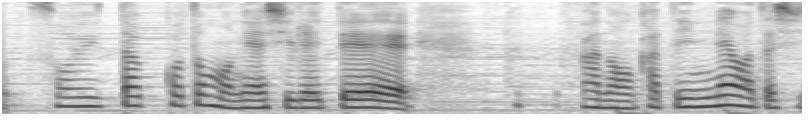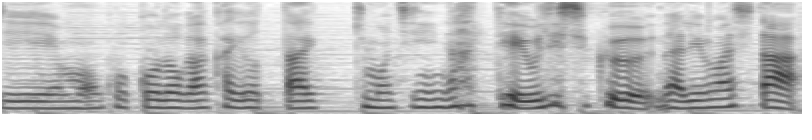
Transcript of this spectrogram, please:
ん、そういったこともね知れてあの勝手にね私も心が通った気持ちになって嬉しくなりました。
